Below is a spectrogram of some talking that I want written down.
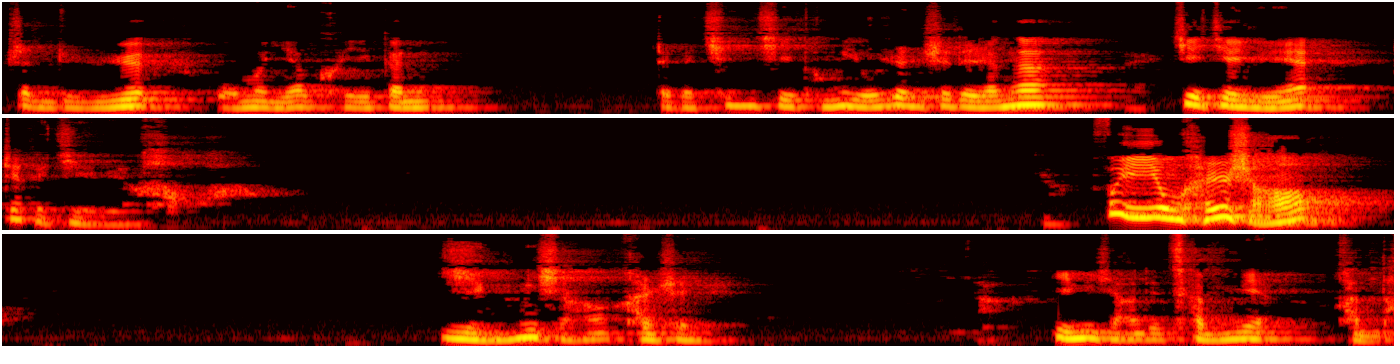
甚至于我们也可以跟这个亲戚朋友认识的人啊，结结缘，这个结缘好啊，费用很少，影响很深远，影响的层面很大。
